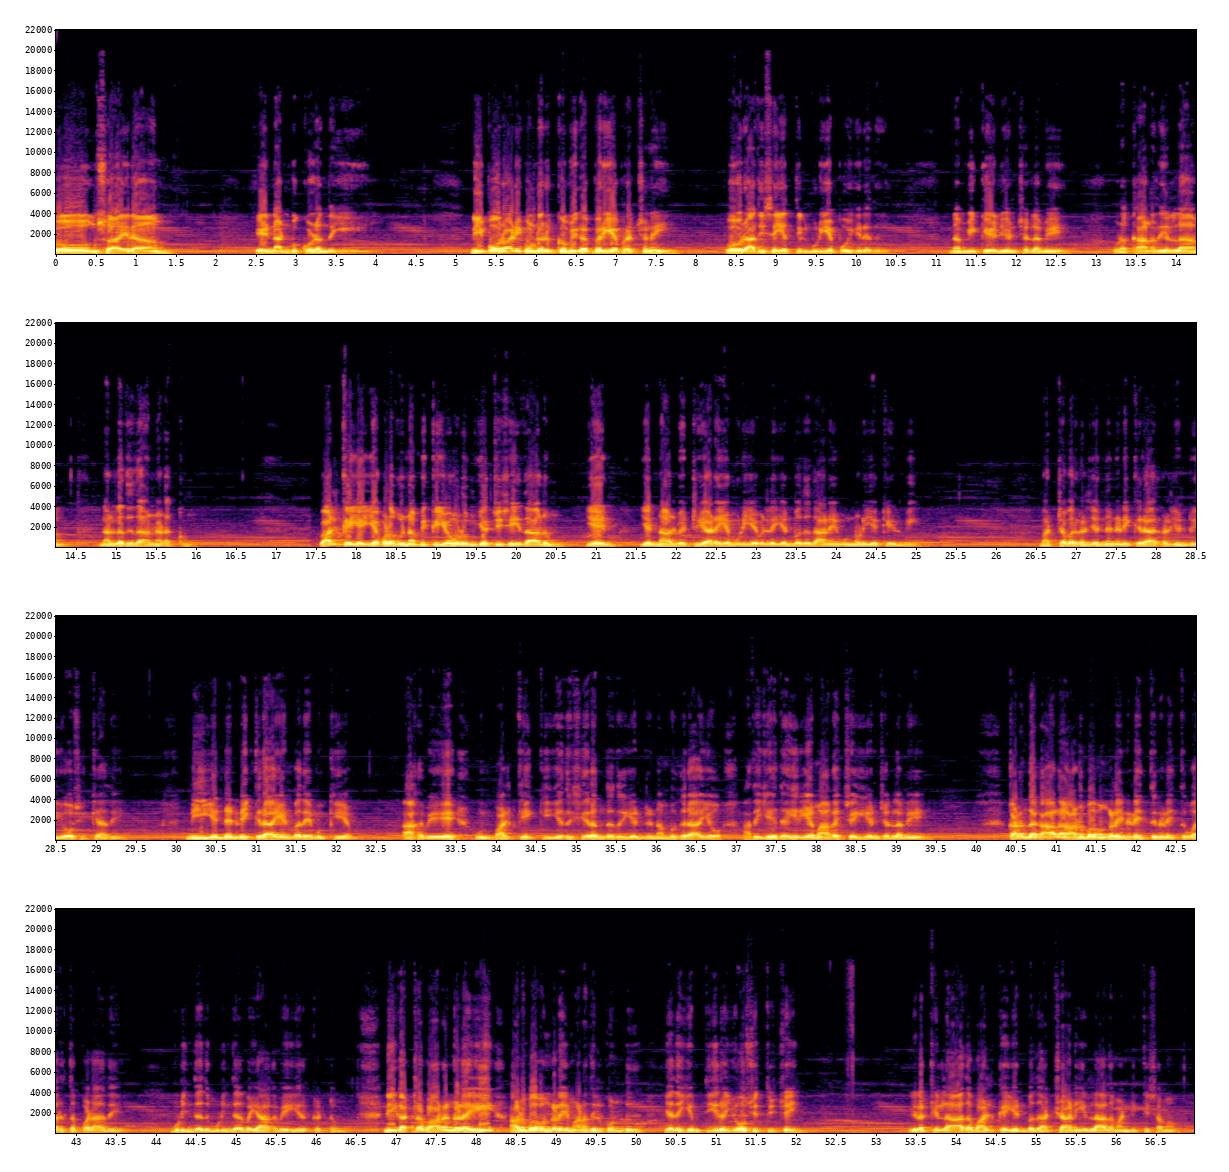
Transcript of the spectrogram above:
ஓம் சாய்ராம். என் அன்பு குழந்தையே நீ போராடி கொண்டிருக்கும் மிகப்பெரிய பிரச்சனை ஓர் அதிசயத்தில் முடியப் போகிறது. நம்பி என் செல்லமே உனக்கானது எல்லாம் நல்லதுதான் நடக்கும். வாழ்க்கையை எவ்வளவு நம்பிக்கையோடு முயற்சி செய்தாலும் ஏன் என்னால் வெற்றி அடைய முடியவில்லை என்பதுதானே உன்னுடைய கேள்வி. மற்றவர்கள் என்ன நினைக்கிறார்கள் என்று யோசிக்காதே. நீ என்ன நினைக்கிறாய் என்பதே முக்கியம். ஆகவே உன் வாழ்க்கைக்கு எது சிறந்தது என்று நம்புகிறாயோ அதையே தைரியமாக செய் என் செல்லமே. கடந்த கால அனுபவங்களை நினைத்து நினைத்து வருத்தப்படாதே. முடிந்தது முடிந்தவையாகவே இருக்கட்டும். நீ கற்ற பாடங்களை அனுபவங்களை மனதில் கொண்டு எதையும் தீர யோசித்து செய். இலக்கில்லாத வாழ்க்கை என்பது அச்சாணி இல்லாத வண்டிக்கு சமம்.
